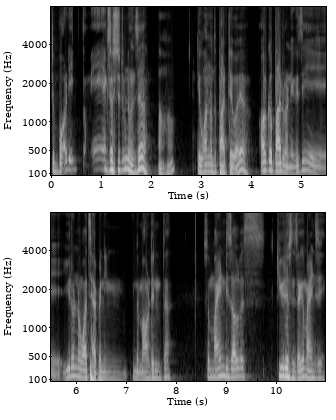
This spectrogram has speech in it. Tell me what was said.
त्यो बडी एकदमै एक्जस्टेड पनि हुन्छ। त्यो वान अफ द पार्ट त्यो भयो। अर्को पार्ट भनेको चाहिँ you don't know what's happening in the mountain त। So mind is always curious हुन्छ क्या माइन्ड चाहिँ।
